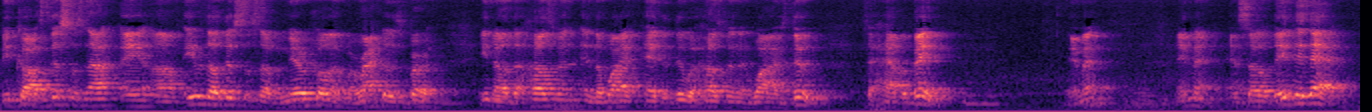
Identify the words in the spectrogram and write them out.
because this is not a, um, even though this is a miracle and miraculous birth, you know, the husband and the wife had to do what husband and wives do to have a baby. Mm-hmm. Amen? Amen. And so they did that.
